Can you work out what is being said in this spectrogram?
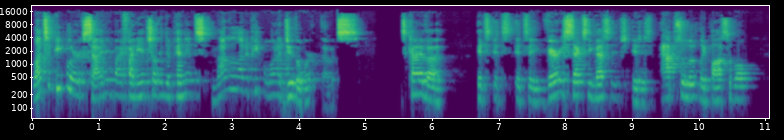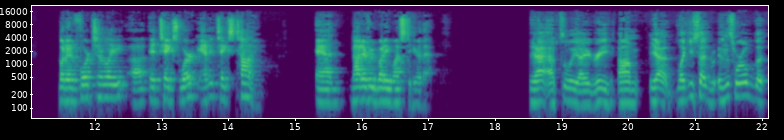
lots of people are excited by financial independence. Not a lot of people want to do the work, though. It's it's kind of a it's it's it's a very sexy message. It is absolutely possible, but unfortunately, uh, it takes work and it takes time, and not everybody wants to hear that. Yeah, absolutely, I agree. Um, yeah, like you said, in this world that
